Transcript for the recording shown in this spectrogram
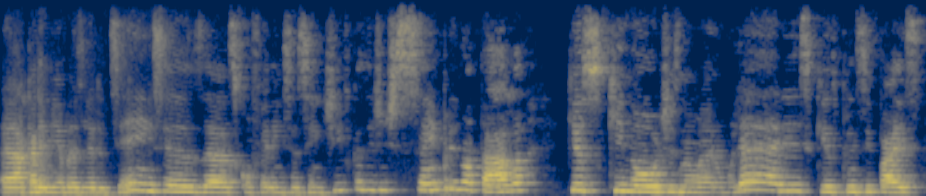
a Academia Brasileira de Ciências, as conferências científicas, e a gente sempre notava que os keynotes não eram mulheres, que os principais,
